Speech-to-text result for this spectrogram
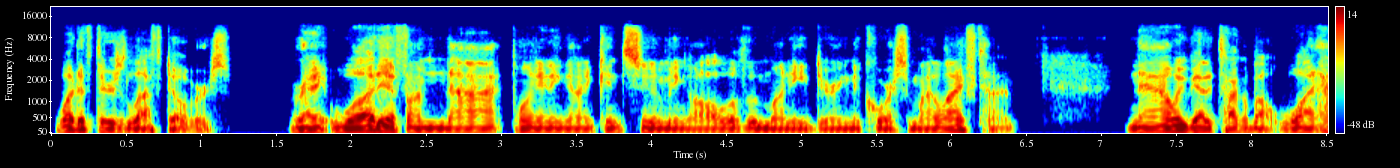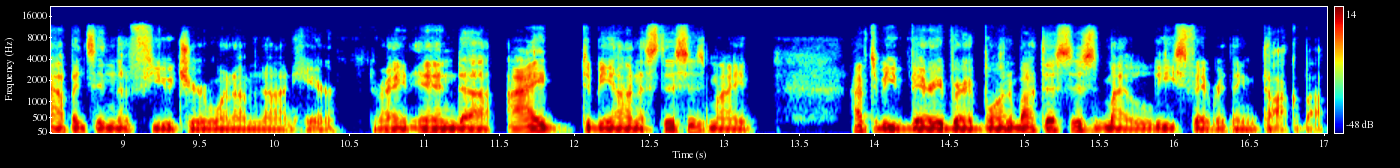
what if there's leftovers? Right? What if I'm not planning on consuming all of the money during the course of my lifetime? Now we've got to talk about what happens in the future when I'm not here. Right. And uh, I, to be honest, this is my, I have to be very, very blunt about this. This is my least favorite thing to talk about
